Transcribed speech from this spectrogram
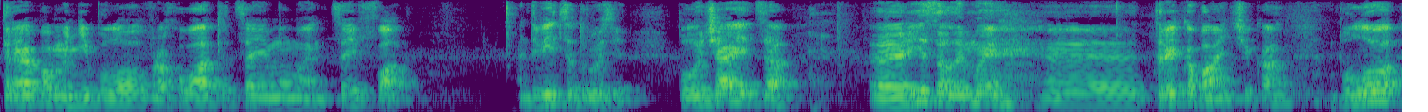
треба мені було врахувати цей момент, цей факт. Дивіться, друзі, получається, е, різали ми е, три кабанчика. Було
